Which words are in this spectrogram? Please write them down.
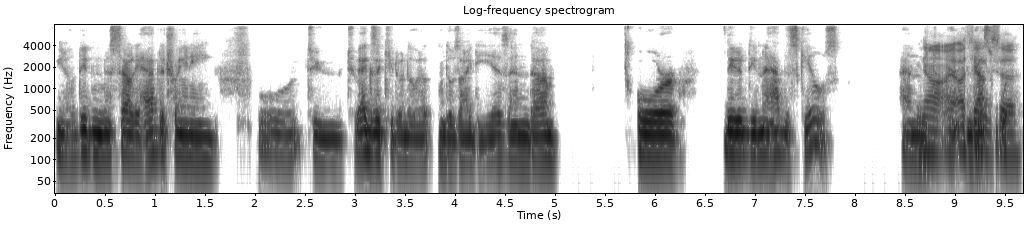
you know didn't necessarily have the training or to to execute on those, on those ideas and um, or they didn't have the skills and no i, I think it's what, a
